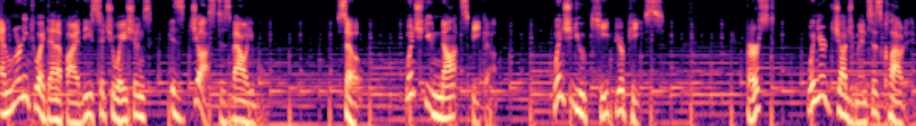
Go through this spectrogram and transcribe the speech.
and learning to identify these situations is just as valuable. So, when should you not speak up? When should you keep your peace? First, when your judgment is clouded.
